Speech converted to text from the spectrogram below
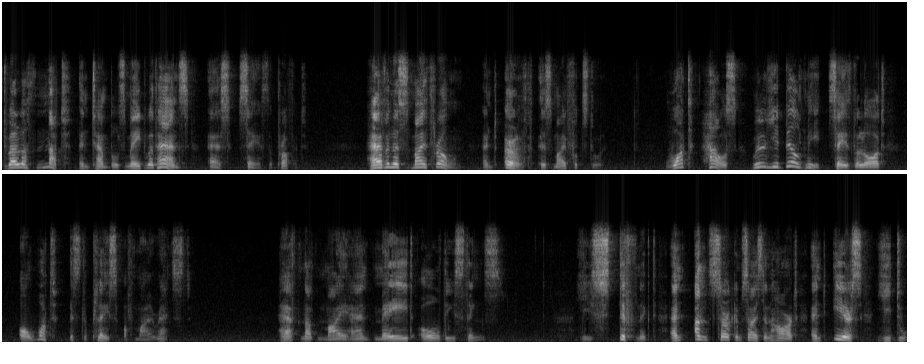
dwelleth not in temples made with hands, as saith the prophet. Heaven is my throne, and earth is my footstool. What house will ye build me, saith the Lord, or what is the place of my rest? Hath not my hand made all these things? Ye stiff-necked and uncircumcised in heart and ears, ye do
